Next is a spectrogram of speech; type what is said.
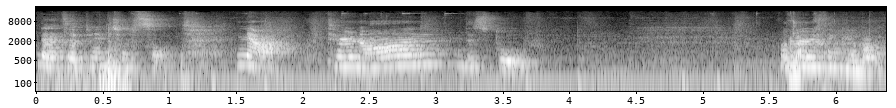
That's a pinch of salt. Now turn on the stove. What are you thinking about?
